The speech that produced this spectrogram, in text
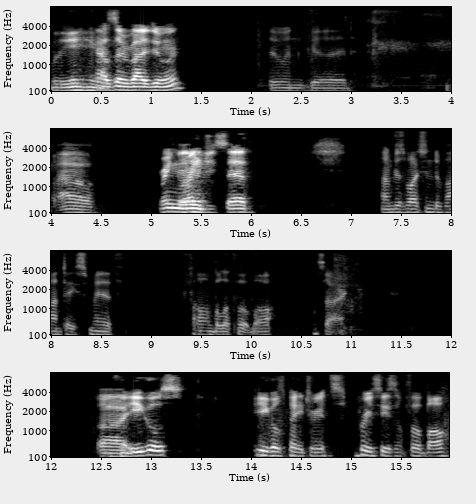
We in here. How's everybody doing? Doing good. Wow. Bring the Great. energy, Seth. I'm just watching DeVonta Smith fumble a football. Sorry. Uh, Eagles. Eagles Patriots preseason football.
